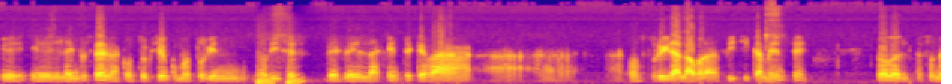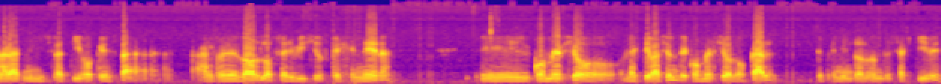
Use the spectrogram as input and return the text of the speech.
la industria de la construcción, como tú bien lo dices, desde la gente que va a, construir a la obra físicamente, todo el personal administrativo que está alrededor, los servicios que genera, el comercio, la activación de comercio local, dependiendo de dónde se active.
